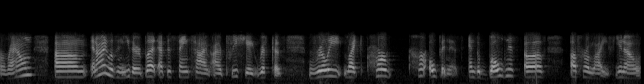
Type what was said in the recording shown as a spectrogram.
around, um, and I wasn't either. But at the same time, I appreciate Rifka's really like her her openness and the boldness of of her life. You know,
